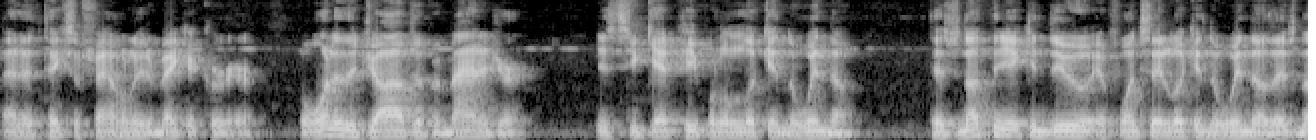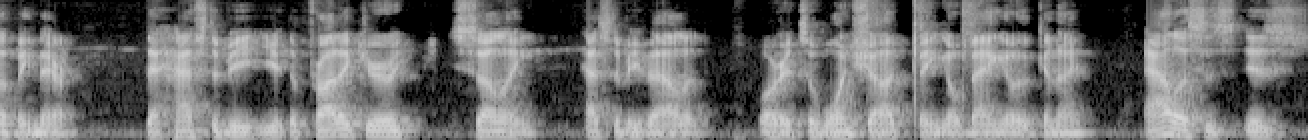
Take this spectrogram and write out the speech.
and it takes a family to make a career. But one of the jobs of a manager is to get people to look in the window. There's nothing you can do if once they look in the window, there's nothing there. There has to be the product you're selling has to be valid, or it's a one shot bingo bango good night. Alice is, is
